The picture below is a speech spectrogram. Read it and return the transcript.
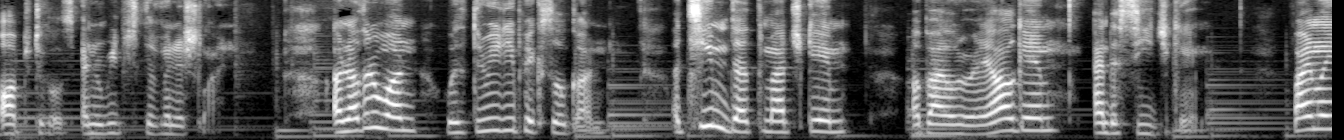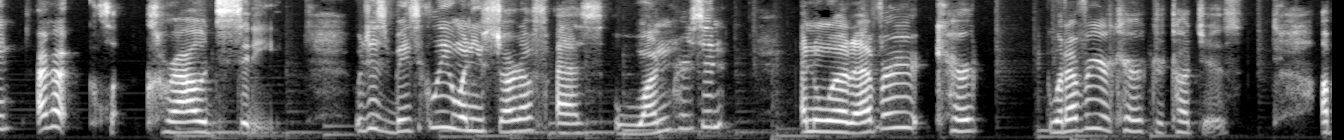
obstacles and reach the finish line. Another one with 3D Pixel Gun, a team deathmatch game, a battle royale game, and a siege game. Finally, I got Cl- Crowd City, which is basically when you start off as one person and whatever char- whatever your character touches, a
